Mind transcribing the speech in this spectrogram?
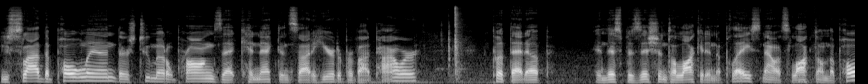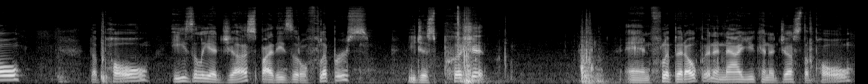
You slide the pole in. There's two metal prongs that connect inside of here to provide power. Put that up in this position to lock it into place. Now it's locked on the pole. The pole easily adjusts by these little flippers. You just push it and flip it open and now you can adjust the pole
